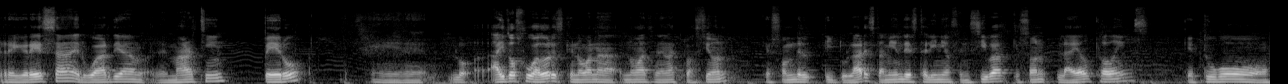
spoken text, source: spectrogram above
Regresa el guardia eh, Martin, pero eh, hay dos jugadores que no van, a, no van a tener actuación, que son de, titulares también de esta línea ofensiva, que son Lael Collins, que tuvo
